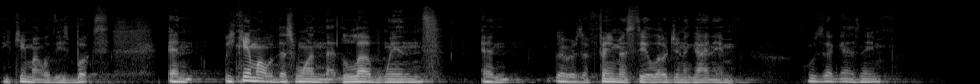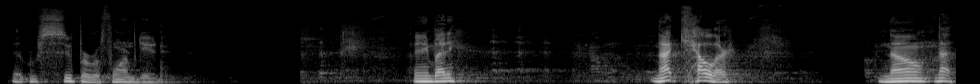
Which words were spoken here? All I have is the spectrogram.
he came out with these books. And he came out with this one that love wins. And there was a famous theologian, a guy named, who's that guy's name? That super reformed dude. Anybody? Not Keller. No, not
